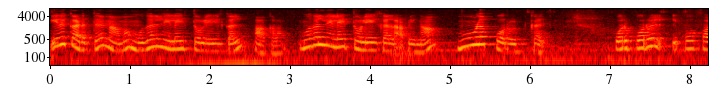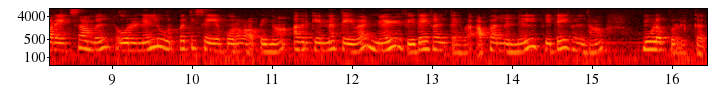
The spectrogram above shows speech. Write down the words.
இதுக்கடுத்து நாம முதல் நிலை தொழில்கள் பார்க்கலாம். முதல் நிலை தொழில்கள் அப்படின்னா மூலப்பொருட்கள். ஒரு பொருள் இப்போ ஃபார் எக்ஸாம்பிள் ஒரு நெல் உற்பத்தி செய்ய போகிறோம் அப்படின்னா அதற்கு என்ன தேவை? நெல் விதைகள் தேவை. அப்போ அந்த நெல் விதைகள் தான் மூலப்பொருட்கள்.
